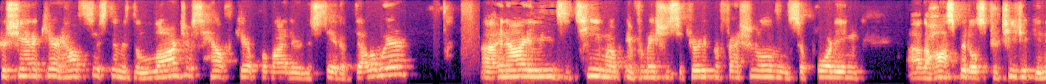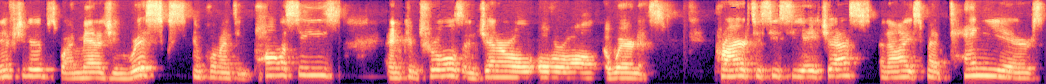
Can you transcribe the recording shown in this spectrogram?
Christiana Care Health System is the largest healthcare provider in the state of Delaware. Uh, Anahi leads a team of information security professionals in supporting uh, the hospital's strategic initiatives by managing risks, implementing policies and controls, and general overall awareness. Prior to CCHS, Anahi spent 10 years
